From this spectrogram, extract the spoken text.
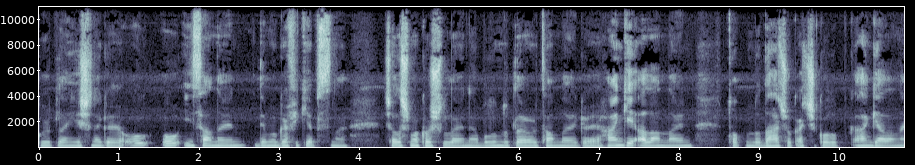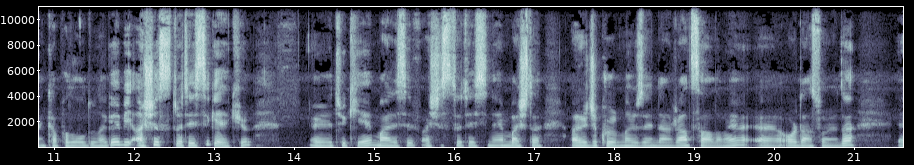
grupların yaşına göre o, o insanların demografik yapısına, çalışma koşullarına, bulundukları ortamlara göre hangi alanların toplumda daha çok açık olup hangi alanların kapalı olduğuna göre bir aşı stratejisi gerekiyor. Ee, Türkiye maalesef aşı stratejisini en başta aracı kurumlar üzerinden rant sağlamaya, e, oradan sonra da e,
